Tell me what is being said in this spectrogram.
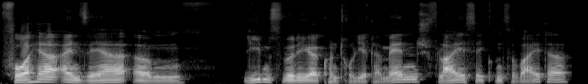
vorher ein sehr ähm, liebenswürdiger, kontrollierter Mensch, fleißig und so weiter.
